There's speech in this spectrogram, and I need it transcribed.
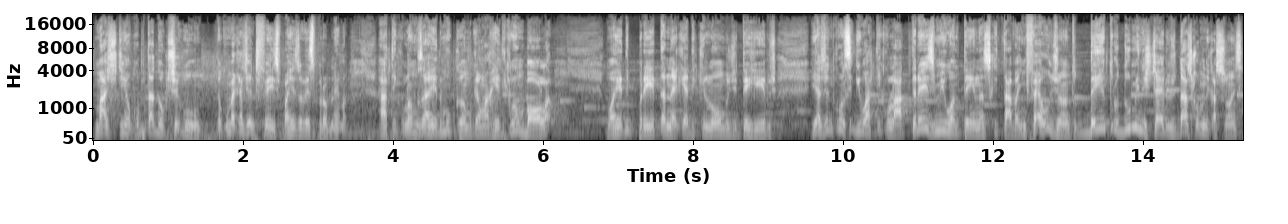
mas tinha um computador que chegou. Então como é que a gente fez para resolver esse problema? Articulamos a rede Mucambo, que é uma rede quilombola, uma rede preta, né, que é de quilombos, de terreiros, e a gente conseguiu articular 3 mil antenas que estavam enferrujando dentro do Ministério das Comunicações,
